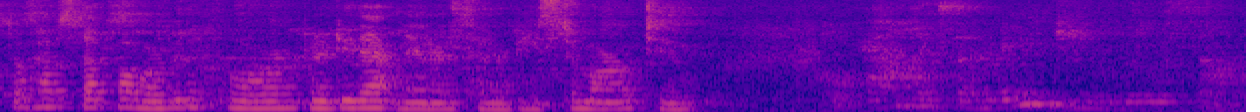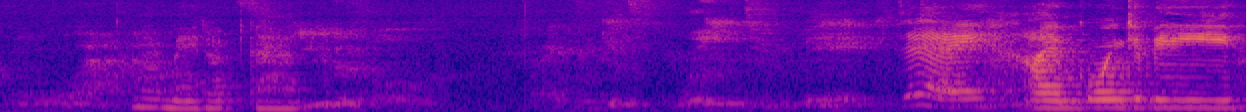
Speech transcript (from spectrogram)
Still have stuff all over the floor. I'm going to do that lantern centerpiece tomorrow too. I made up that. Today I am going to be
